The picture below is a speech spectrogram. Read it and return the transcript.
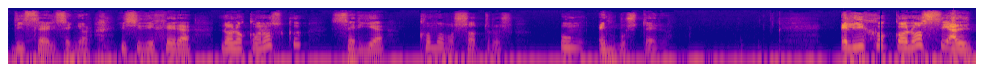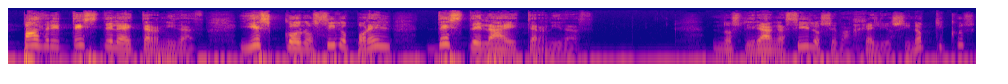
dice el Señor, y si dijera no lo conozco, sería como vosotros, un embustero. El Hijo conoce al Padre desde la eternidad y es conocido por él desde la eternidad. Nos dirán así los evangelios sinópticos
